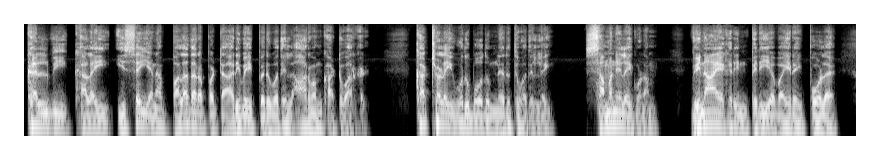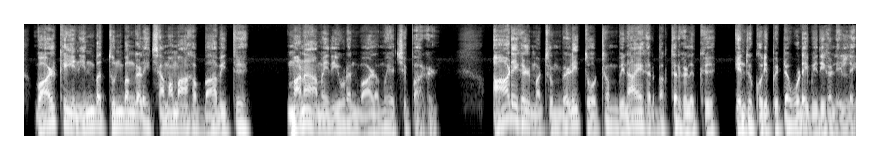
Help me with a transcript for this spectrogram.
கல்வி கலை இசை என பலதரப்பட்ட அறிவை பெறுவதில் ஆர்வம் காட்டுவார்கள். கற்றலை ஒருபோதும் நிறுத்துவதில்லை. சமநிலை குணம். விநாயகரின் பெரிய வயிறைப் போல வாழ்க்கையின் இன்பத் துன்பங்களை சமமாக பாவித்து மன அமைதியுடன் வாழ முயற்சிப்பார்கள். ஆடைகள் மற்றும் வெளித்தோற்றம் விநாயகர் பக்தர்களுக்கு என்று குறிப்பிட்ட உடை விதிகள் இல்லை.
